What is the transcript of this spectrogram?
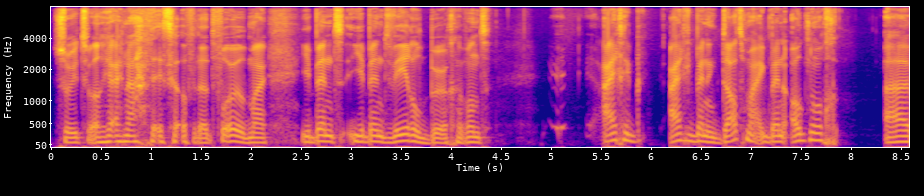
sorry, terwijl jij nadenkt over dat voorbeeld. Maar je bent, je bent wereldburger. Want eigenlijk, eigenlijk ben ik dat, maar ik ben ook nog uh,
